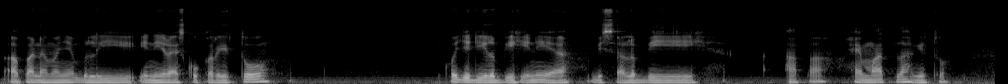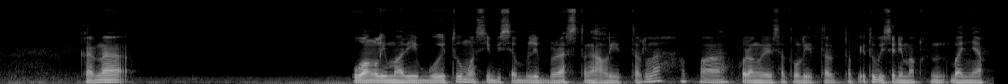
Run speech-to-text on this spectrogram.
apa namanya beli ini rice cooker itu gue jadi lebih ini ya bisa lebih apa hemat lah gitu. Karena uang 5000 itu masih bisa beli beras setengah liter lah apa kurang dari satu liter tapi itu bisa dimakan banyak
